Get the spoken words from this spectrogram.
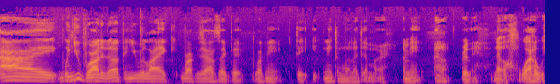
I when you brought it up and you were like Rob, I was like, but I mean, they, need neither one of them are I mean, I don't really know why we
